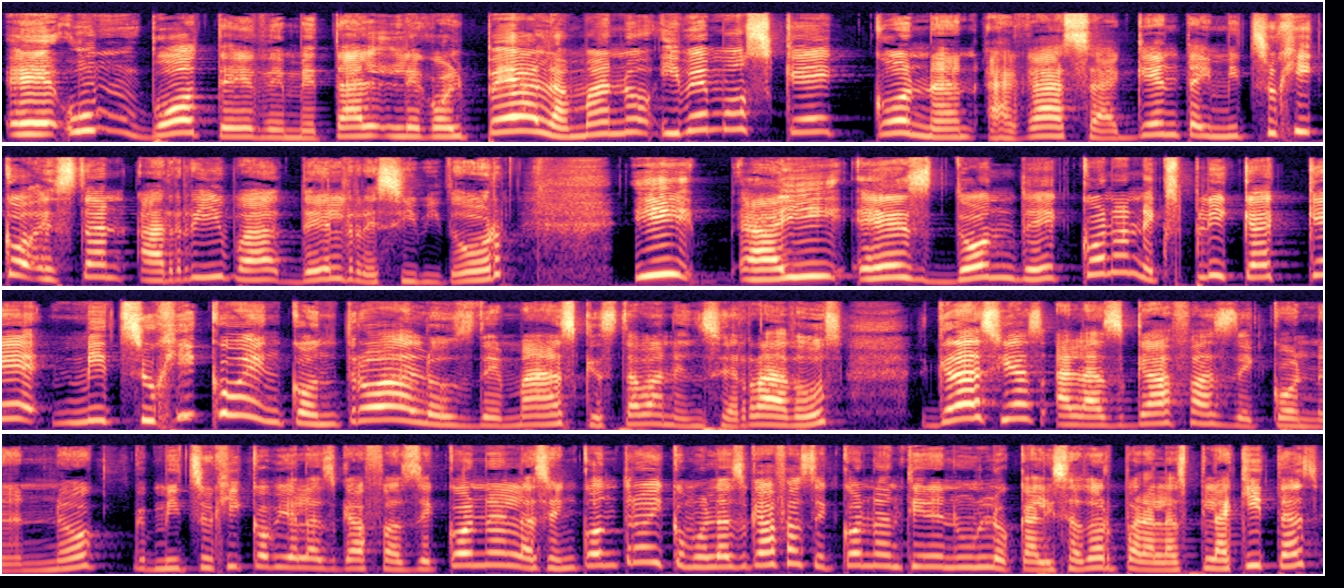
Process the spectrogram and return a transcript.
eh, un bote de metal le golpea la mano y vemos que Conan, Agasa, Genta y Mitsuhiko están arriba del recibidor. Y ahí es donde Conan explica que Mitsuhiko encontró a los demás que estaban encerrados gracias a las gafas de Conan, ¿no? Mitsuhiko vio las gafas de Conan, las encontró y como las gafas de Conan tienen un localizador para las plaquitas,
